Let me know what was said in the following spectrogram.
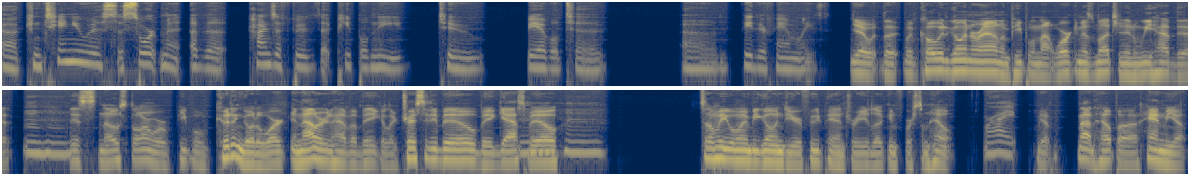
uh, continuous assortment of the kinds of foods that people need to be able to um, feed their families. Yeah, with the with COVID going around and people not working as much, and then we had the Mm-hmm. this snowstorm where people couldn't go to work, and now we're gonna have a big electricity bill, big gas bill. Mhm. Some people may be going to your food pantry looking for some help. Right. Yep, not help. Uh, hand me up.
